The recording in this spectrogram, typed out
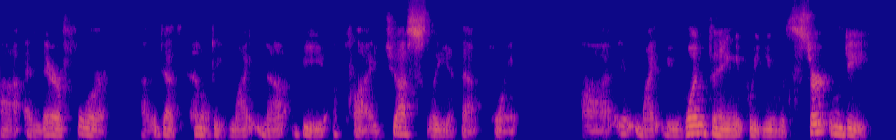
uh, and therefore uh, the death penalty might not be applied justly at that point. Uh, it might be one thing if we knew with certainty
